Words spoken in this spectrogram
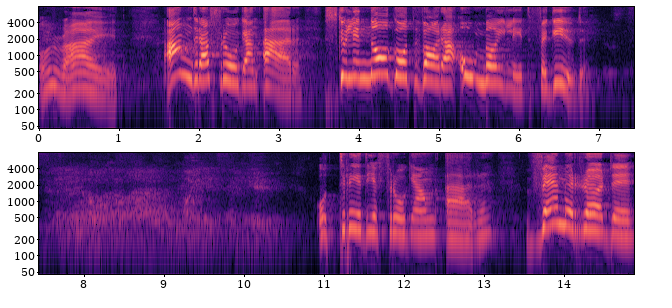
All right. Andra frågan är, skulle något vara omöjligt för Gud? Och tredje frågan är, vem rörde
